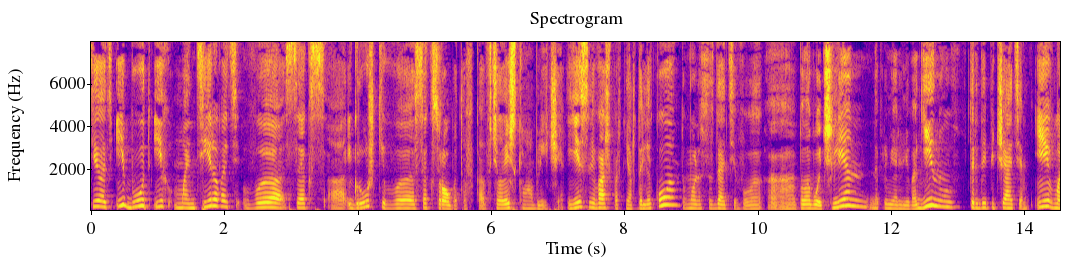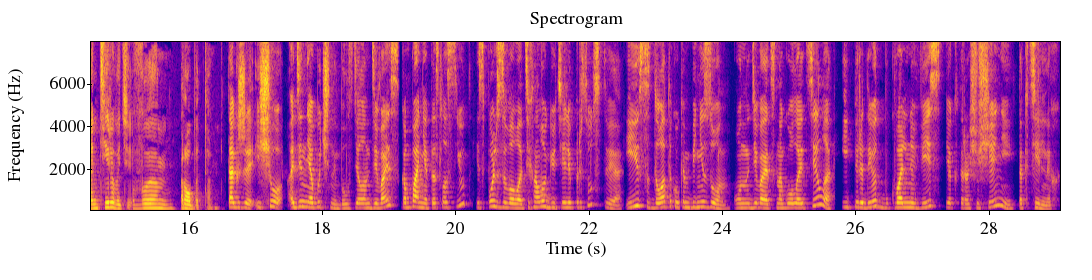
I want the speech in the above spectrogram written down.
делать и будут их монтировать в секс-игрушки, в секс-роботов в человеческом обличии. Если ваш партнер далеко, то можно создать его э, половой член, например, или вагину 3D-печати и вмонтировать в робота. Также еще один необычный был сделан девайс. Компания Tesla Suit использовала технологию телеприсутствия и создала такой комбинезон. Он надевается на голое тело и передает буквально весь спектр ощущений тактильных.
